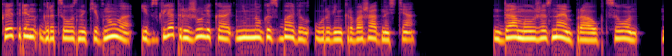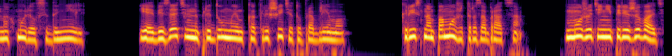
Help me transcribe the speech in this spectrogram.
Кэтрин грациозно кивнула, и взгляд рыжулика немного сбавил уровень кровожадности. Да, мы уже знаем про аукцион, нахмурился Даниэль. И обязательно придумаем, как решить эту проблему. Крис нам поможет разобраться. Можете не переживать.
